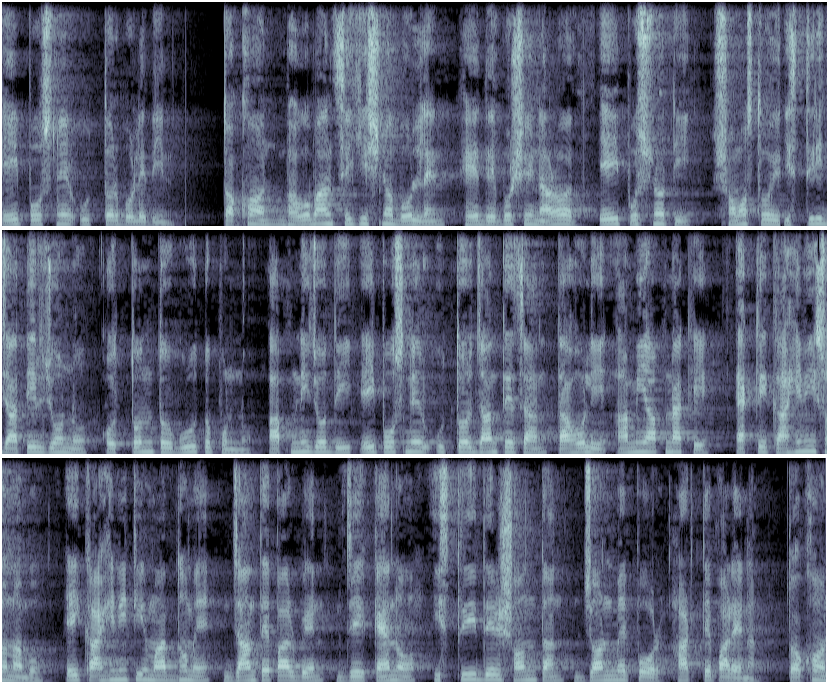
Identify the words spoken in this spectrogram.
এই প্রশ্নের উত্তর বলে দিন। তখন ভগবান শ্রীকৃষ্ণ বললেন, হে দেবশ্রী নারদ, এই প্রশ্নটি সমস্ত স্ত্রী জাতির জন্য অত্যন্ত গুরুত্বপূর্ণ। আপনি যদি এই প্রশ্নের উত্তর জানতে চান, তাহলে আমি আপনাকে একটি কাহিনী শোনাব। এই কাহিনীটির মাধ্যমে জানতে পারবেন যে কেন স্ত্রীদের সন্তান জন্মের পর হাঁটতে পারে না। তখন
